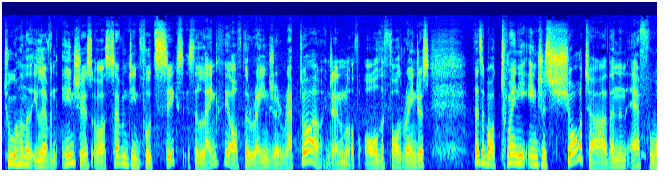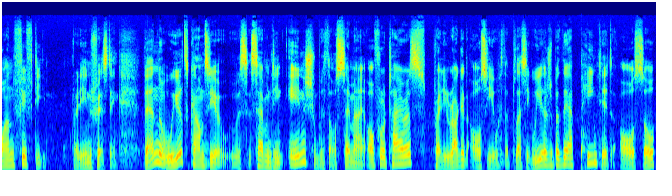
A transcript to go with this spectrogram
211 inches or 17 foot 6 is the length of the Ranger Raptor, in general of all the Ford Rangers. That's about 20 inches shorter than an F-150. Pretty interesting. Then the wheels comes here with 17 inch with those semi off-road tires, pretty rugged, also here with the plastic wheels, but they are painted also,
